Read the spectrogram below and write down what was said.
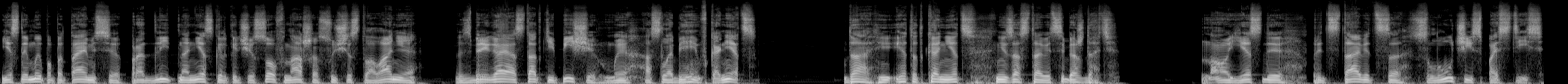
Если мы попытаемся продлить на несколько часов наше существование, сберегая остатки пищи, мы ослабеем в конец». «Да, и этот конец не заставит себя ждать». Но если представится случай спастись,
